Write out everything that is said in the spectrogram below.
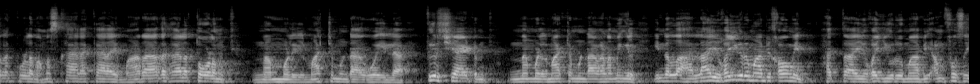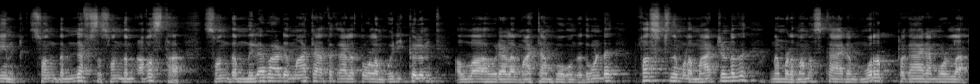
നിലക്കുള്ള നമസ്കാരക്കാരായി മാറാതെ കാലത്തോളം നമ്മളിൽ മാറ്റമുണ്ടാകുകയില്ല തീർച്ചയായിട്ടും നമ്മളിൽ മാറ്റമുണ്ടാകണമെങ്കിൽ ഇന്നല്ലാഹ് അല്ലാ യുഹൈറുമാബി മാ ബി ഖൗമിൻ ഹത്താ അംഫുസയും സ്വന്തം നഫ്സ് സ്വന്തം അവസ്ഥ സ്വന്തം നിലപാട് മാറ്റാത്ത കാലത്തോളം ഒരിക്കലും അള്ളാഹു ഒരാളെ മാറ്റാൻ പോകുന്നത്. അതുകൊണ്ട് ഫസ്റ്റ് നമ്മൾ മാറ്റേണ്ടത് നമ്മുടെ നമസ്കാരം മുറപ്രകാരമുള്ള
